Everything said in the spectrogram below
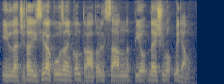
il città di Siracusa ha incontrato il San Pio X, vediamo.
